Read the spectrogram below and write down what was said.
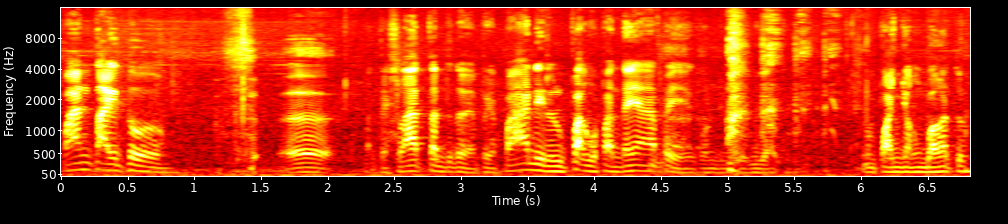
pantai tuh. Eh, Pantai Selatan gitu ya, apa ya? lupa gue pantainya apa ya kalau di Jogja Panjang banget tuh.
